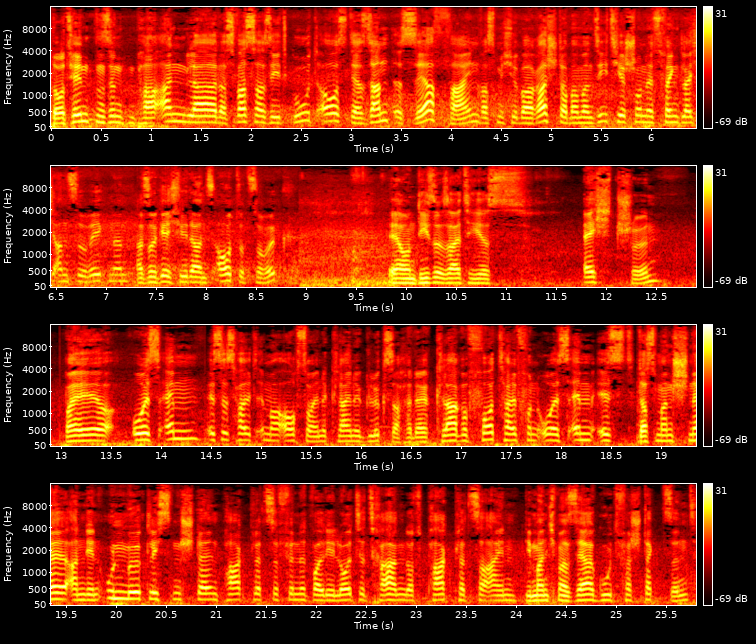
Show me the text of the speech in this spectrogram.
Dort hinten sind ein paar Angler. Das Wasser sieht gut aus. Der Sand ist sehr fein, was mich überrascht. Aber man sieht hier schon, es fängt gleich an zu regnen. Also gehe ich wieder ins Auto zurück. Ja, und diese Seite hier ist echt schön. Bei OSM ist es halt immer auch so eine kleine Glückssache. Der klare Vorteil von OSM ist, dass man schnell an den unmöglichsten Stellen Parkplätze findet, weil die Leute tragen dort Parkplätze ein, die manchmal sehr gut versteckt sind.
